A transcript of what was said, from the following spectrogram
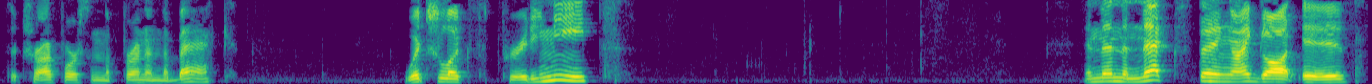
It's a Triforce in the front and the back, which looks pretty neat. And then the next thing I got is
